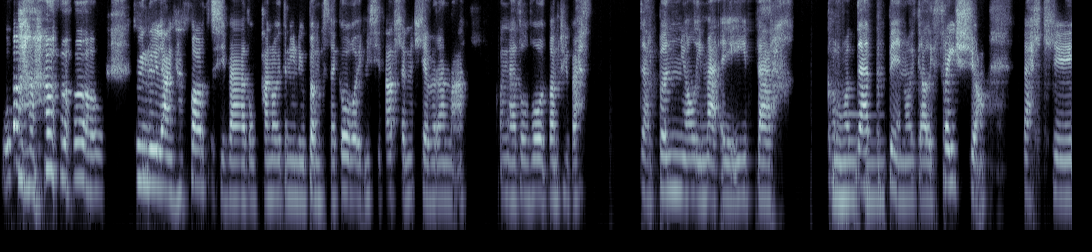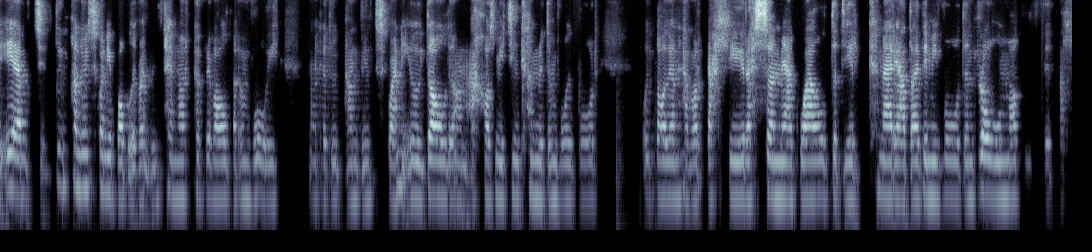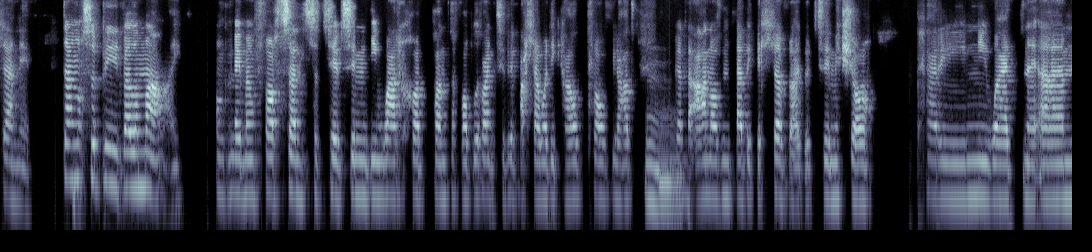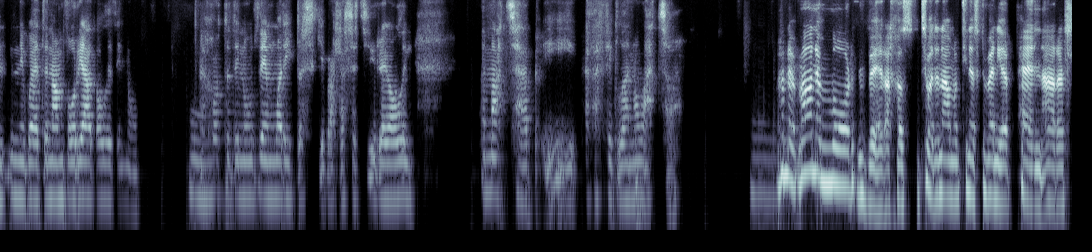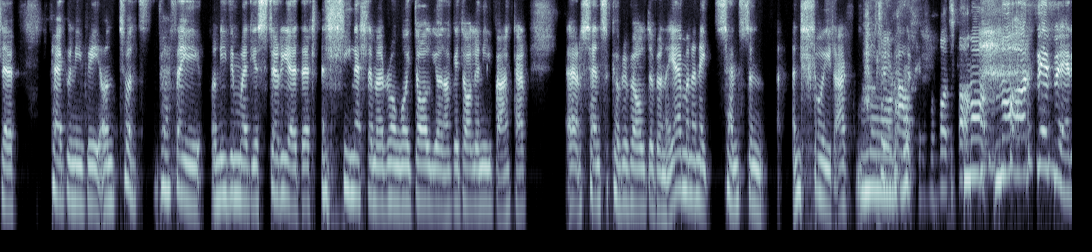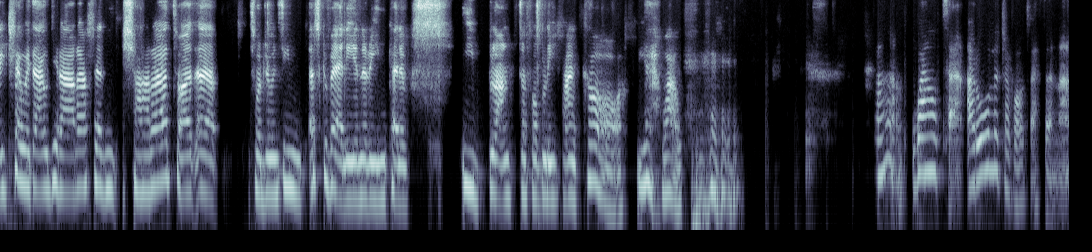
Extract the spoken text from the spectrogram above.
wow, dwi'n rili really anghyfforddus i feddwl pan oedd ni'n rhyw 15 oed, nes i darllen y llyfr yma yn meddwl fod yn rhywbeth derbyniol i, me, i ferch gorfod mm. derbyn oedd gael ei threisio. Felly, ie, dwi, pan dwi'n sgwennu bobl ifanc, dwi'n teimlo'r cyfrifoldeb yn fwy nag ydw pan dwi'n sgwennu i oedolion, achos mi ti'n cymryd yn fwy bod oedolion hefo'r gallu resymu a gweld ydy'r cymeriadau ddim i fod yn rôl model sydd allan. Dangos y byd fel y mae, ond gwneud mewn ffordd sensitif sy'n mynd i warchod plant a phobl ifanc sydd efallai wedi cael profiad mm. gyda anodd yn debyg i'r llyfrau, dwi ddim isio peri niwed, neu, um, niwed yn amforiadol iddyn nhw. Mm. Achos dydyn nhw ddim wedi dysgu falle sut i reoli ymateb i pethau ffuglenol hmm. eto. Mae hwnna mor ddifur, achos tywed, yn amlwg ti'n ysgrifennu ar pen arall y pegwn i fi, ond tywed, pethau o'n i ddim wedi ystyried y, y llinell yma rhwng oedolion ac oedolion ifanc a'r er sens y cyfrifoldeb yna. Ie, yeah, mae'n gwneud sens yn, yn llwyr ac mor, mor, mor ddifur i clywed awdur arall yn siarad. Twad, uh, twad rhywun sy'n ysgrifennu yn yr un kind of, i blant a phobl ifanc. O, oh, ie, yeah, waw. Fab. Wel te, ar ôl y drafodaeth yna,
